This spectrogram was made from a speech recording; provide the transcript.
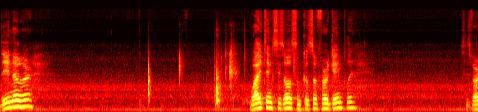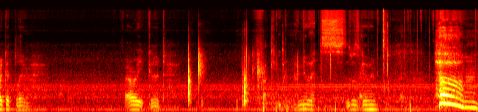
Do you know her? Why he thinks she's awesome? Because of her gameplay? She's very good player. Very good. Fuck you, man. I knew it. This was going. Oh, man.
